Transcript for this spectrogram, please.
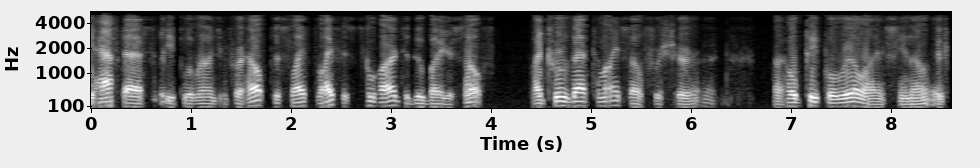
You have to ask the people around you for help. This life life is too hard to do by yourself. I proved that to myself for sure. I hope people realize, you know, if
